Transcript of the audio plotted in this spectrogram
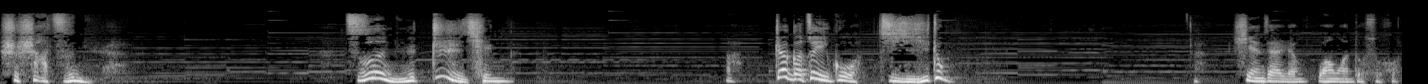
是杀子女！子女至亲啊，这个罪过极重。现在人往往都疏忽了。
